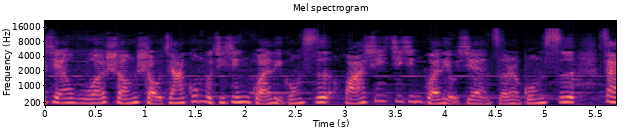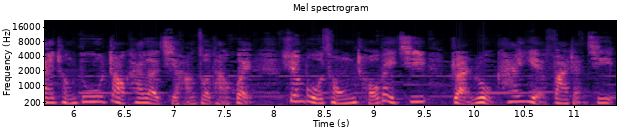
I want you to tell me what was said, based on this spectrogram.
日前，我省首家公募基金管理公司华西基金管理有限责任公司在成都召开了启航座谈会，宣布从筹备期转入开业发展期。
